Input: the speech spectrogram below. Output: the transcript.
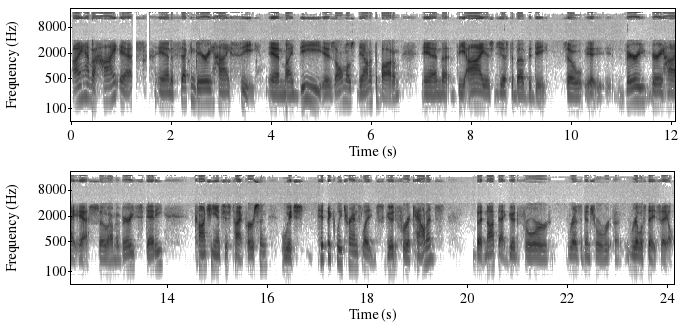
I have a high S and a secondary high C, and my D is almost down at the bottom, and the I is just above the D. So, it, very, very high S. So, I'm a very steady, conscientious type person, which typically translates good for accountants but not that good for residential uh, real estate sales.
